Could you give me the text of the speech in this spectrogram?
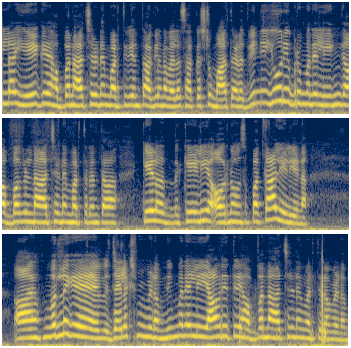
ಎಲ್ಲ ಹೇಗೆ ಹಬ್ಬನ ಆಚರಣೆ ಮಾಡ್ತೀವಿ ಅಂತ ಆಗ್ಲೇ ನಾವೆಲ್ಲ ಸಾಕಷ್ಟು ಮಾತಾಡಿದ್ವಿ. ಇವ್ರಿಬ್ರು ಮನೇಲಿ ಹೆಂಗ್ ಹಬ್ಬಗಳನ್ನ ಆಚರಣೆ ಮಾಡ್ತಾರಂತ ಕೇಳೋದ್ ಕೇಳಿ ಅವ್ರನ್ನ ಒಂದ್ ಸ್ವಲ್ಪ ಕಾಲು ಎಳಿಯೋಣ. ಮೊದ್ಲಿಗೆ ಜಯಲಕ್ಷ್ಮಿ ಮೇಡಮ್ ನಿಮ್ಮ ಮನೆಯಲ್ಲಿ ಯಾವ ರೀತಿ ಹಬ್ಬನ ಆಚರಣೆ ಮಾಡ್ತೀರಾ ಮೇಡಮ್?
